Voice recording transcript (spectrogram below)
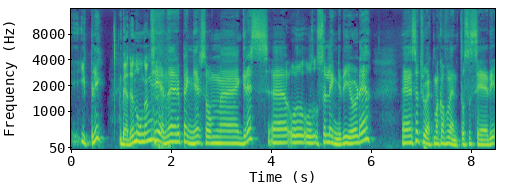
ypperlig. Bedre enn noen gang. Tjener penger som eh, gress, eh, og, og så lenge de gjør det, eh, så tror jeg ikke man kan forvente oss å se de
